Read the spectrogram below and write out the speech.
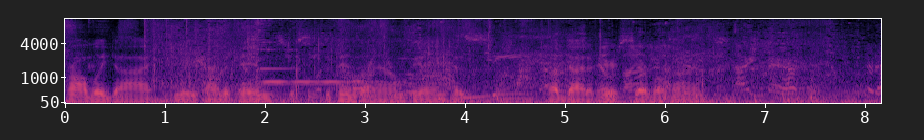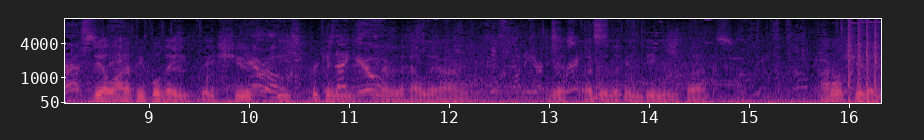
probably die. It kind of depends. Just depends on how I'm feeling, because I've died up here several times. See, a lot of people, they, they shoot these freaking, whatever the hell they are. I guess ugly looking demon fucks. I don't shoot them.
